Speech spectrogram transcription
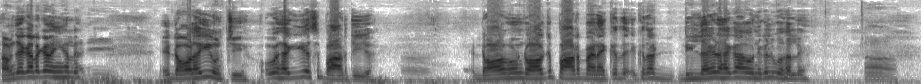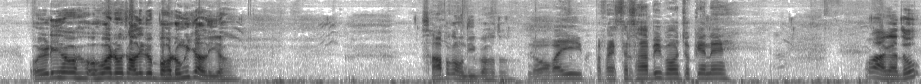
ਸਮਝਿਆ ਗੱਲ ਕਿ ਨਹੀਂ ਹਲੇ? ਹਾਂਜੀ। ਇਹ ਡੋਲ ਹੈਗੀ ਉੱਚੀ ਉਹ ਹੈਗੀ ਆ ਸਪਾਟ ਚੀਜ਼। ਹਾਂ। ਇਹ ਡੋਲ ਹੁਣ ਡੋਲ ਚ ਪਾਰਟ ਪੈਣਾ ਇੱਕ ਇੱਕ ਤਾਂ ਡੀਲਾ ਜਿਹੜਾ ਹੈਗਾ ਉਹ ਨਿਕਲ ਜੂਗਾ ਥੱਲੇ। ਹਾਂ। ਉਹ ਜਿਹੜੀ ਉਹ ਉਹ ਡੋ ਚੱਲਦੀ ਬਹੁਤ ਡੂੰਗੀ ਚੱਲਦੀ ਆ ਉਹ। ਸਾਹ ਪਕਾਉਂਦੀ ਬਹੁਤ ਲੋ ਬਾਈ ਪ੍ਰੋਫੈਸਰ ਸਾਹਿਬ ਵੀ ਪਹੁੰਚ ਚੁੱਕੇ ਨੇ। ਉਹ ਆ ਗਿਆ ਤੂੰ।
